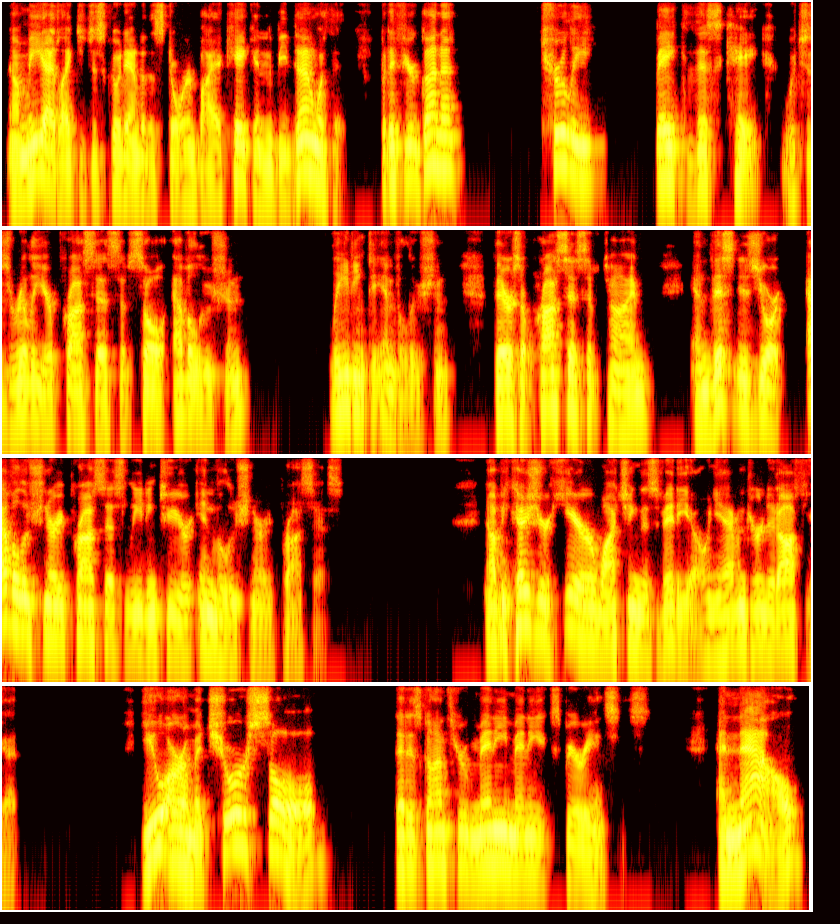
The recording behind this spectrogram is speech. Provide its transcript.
Now, me, I'd like to just go down to the store and buy a cake and be done with it. But if you're going to truly bake this cake, which is really your process of soul evolution leading to involution, there's a process of time. And this is your evolutionary process leading to your involutionary process. Now, because you're here watching this video and you haven't turned it off yet, you are a mature soul that has gone through many, many experiences. And now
